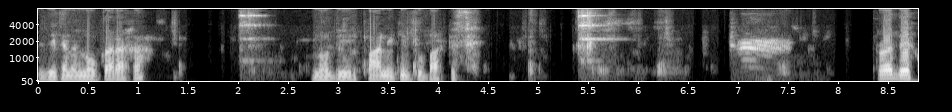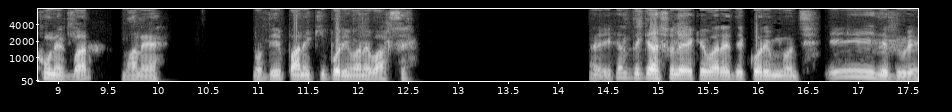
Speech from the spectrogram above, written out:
এই যে এখানে নৌকা রাখা, নদীর পানি কিন্তু বাড়তেছে। আপনারা দেখুন একবার মানে নদীর পানি কি পরিমাণে বাড়ছে। এখান থেকে আসলে একেবারে যে করিমগঞ্জ, এই যে দূরে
